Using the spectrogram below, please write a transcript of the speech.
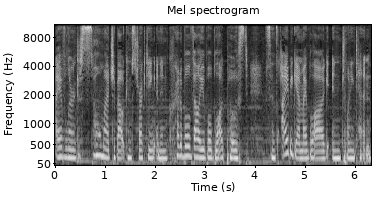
I have learned so much about constructing an incredible, valuable blog post since I began my blog in 2010.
